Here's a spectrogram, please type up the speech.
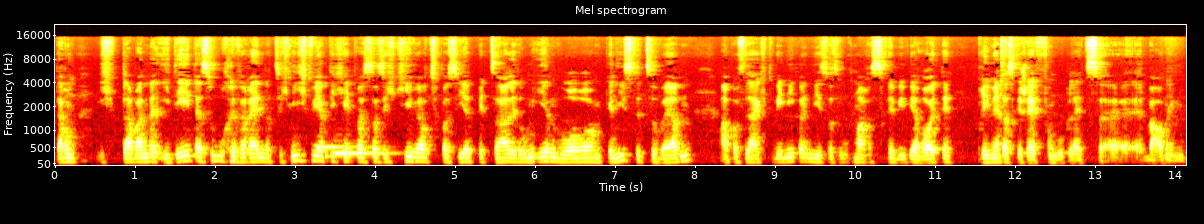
darum, ich glaube, an der Idee der Suche verändert sich nicht wirklich etwas, dass ich Keywords-basiert bezahle, um irgendwo gelistet zu werden, aber vielleicht weniger in dieser Suchmaske, wie wir heute primär das Geschäft von Google Ads äh, wahrnehmen.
